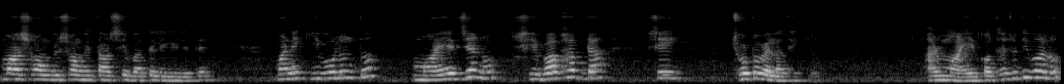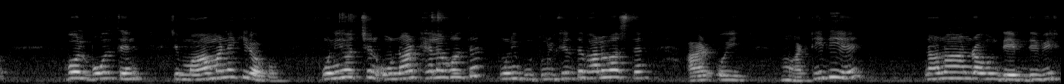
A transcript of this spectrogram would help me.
মা সঙ্গে সঙ্গে তার সেবাতে লেগে যেতেন। মানে কি বলুন তো? মায়ের যেন সেবা ভাবটা সেই ছোটোবেলা থেকে। আর মায়ের কথা যদি বলো, বল, বলতেন যে মা মানে কী রকম? উনি হচ্ছেন ওনার খেলা বলতে উনি পুতুল খেলতে ভালোবাসতেন আর ওই মাটি দিয়ে নানান রকম দেবদেবীর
